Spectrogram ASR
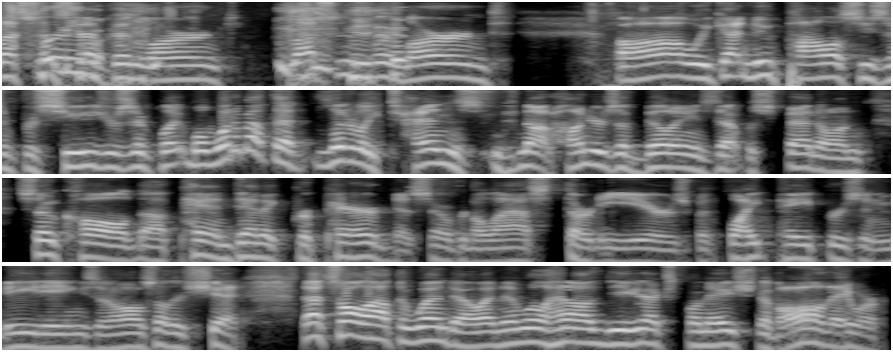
lessons have much- been learned. Lessons yeah. were learned. Oh, we got new policies and procedures in place. Well, what about that literally tens, if not hundreds of billions that was spent on so called uh, pandemic preparedness over the last 30 years with white papers and meetings and all this other shit? That's all out the window. And then we'll have the explanation of, oh, they were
